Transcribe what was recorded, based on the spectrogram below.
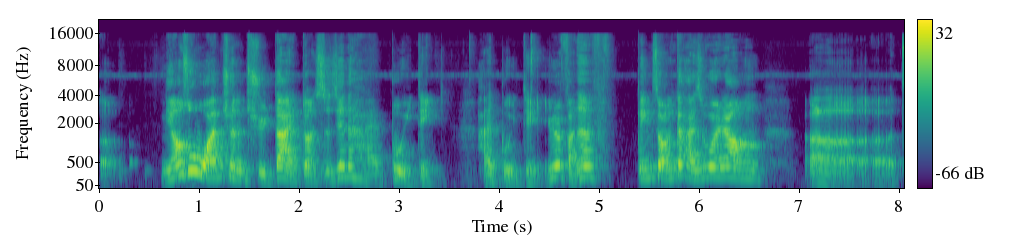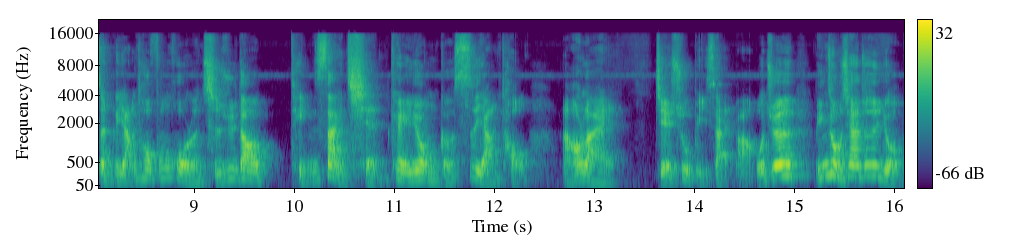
呃，你要说完全的取代，短时间内还不一定，还不一定，因为反正平手应该还是会让呃整个羊头风火轮持续到。停赛前可以用个四羊头，然后来结束比赛吧。我觉得林总现在就是有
